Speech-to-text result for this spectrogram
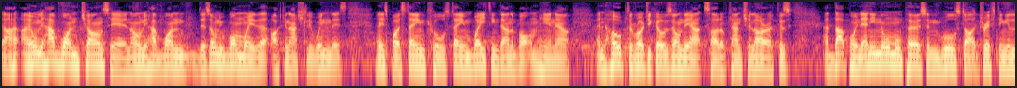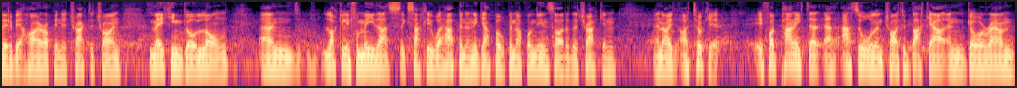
I, only have one chance here, and I only have one. There's only one way that I can actually win this, and it's by staying cool, staying waiting down the bottom here now, and hope that Roger goes on the outside of Cancellara because at that point, any normal person will start drifting a little bit higher up in the track to try and make him go long. And luckily for me, that's exactly what happened, and the gap opened up on the inside of the track, and and I, I took it. If I'd panicked at, at, at, all and tried to back out and go around,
